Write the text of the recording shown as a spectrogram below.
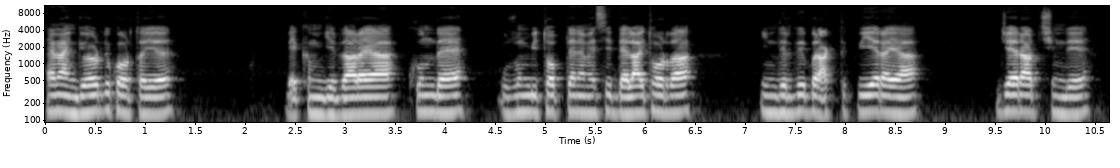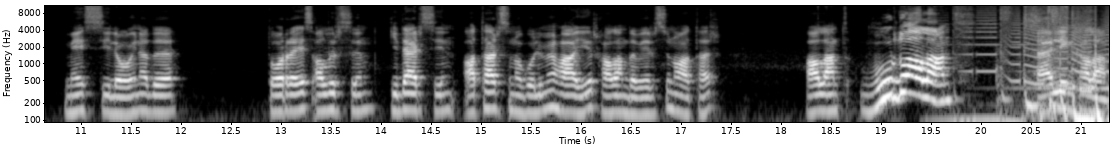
Hemen gördük ortayı. Beckham girdi araya. Kunde. Uzun bir top denemesi. Delight orada. İndirdi bıraktık Vieira'ya. Gerrard şimdi. Messi ile oynadı. Torres alırsın. Gidersin. Atarsın o golümü. Hayır. Haaland'a verirsin o atar. Haaland. Vurdu Haaland. Erling Haaland.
